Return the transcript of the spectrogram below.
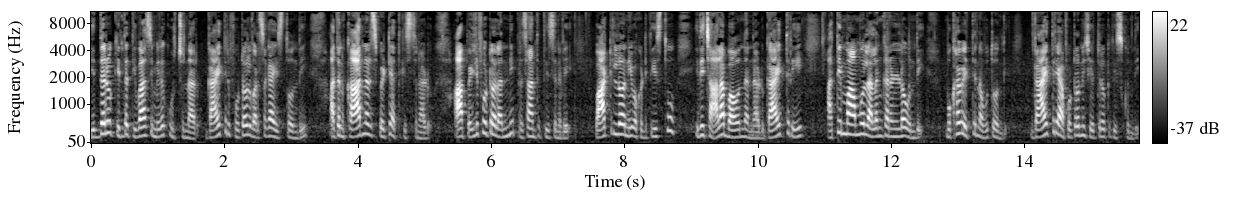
ఇద్దరూ కింద తివాసి మీద కూర్చున్నారు. గాయత్రి ఫోటోలు వరుసగా ఇస్తోంది. అతను కార్నర్స్ పెట్టి అతికిస్తున్నాడు. ఆ పెళ్ళి ఫోటోలన్నీ ప్రశాంత్ తీసినవి. వాటిల్లోని ఒకటి తీస్తూ ఇది చాలా బాగుందన్నాడు. గాయత్రి అతి మామూలు అలంకరణలో ఉంది. ముఖం ఎత్తి నవ్వుతోంది. గాయత్రి ఆ ఫోటోని చేతిలోకి తీసుకుంది.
